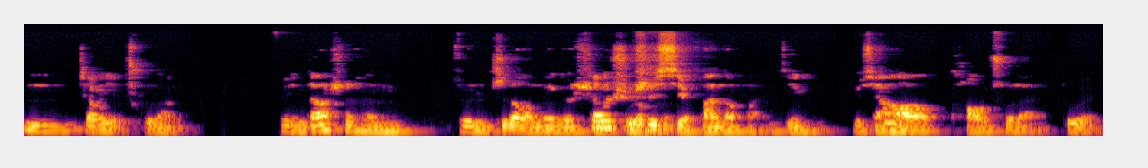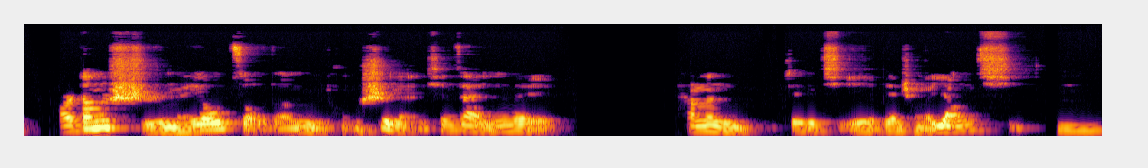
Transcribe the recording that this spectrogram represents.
嗯，这样也出来了。就你当时很就是知道那个是时是喜欢的环境，就想要逃出来。对，而当时没有走的女同事们，现在因为他们这个企业也变成了央企，嗯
